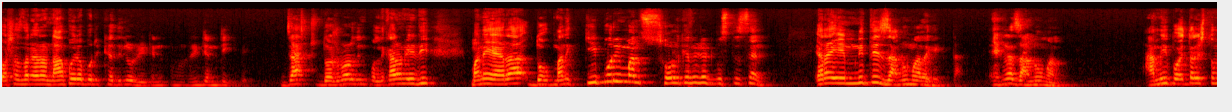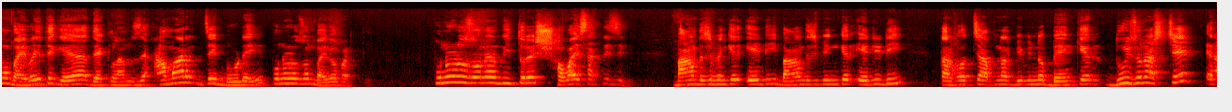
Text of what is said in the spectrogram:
দশ হাজার এরা না পড়ে পরীক্ষা দিলেও রিটেন রিটেন টিকবে। জাস্ট দশ বারো দিন পড়লে। কারণ এটি মানে এরা মানে কি পরিমাণ সোল ক্যান্ডিডেট বুঝতেছেন? এরা এমনিতেই জানুমাল এক একটা একটা জানুমাল আমি পঁয়তাল্লিশতম ভাইবাড়িতে গিয়ে দেখলাম যে আমার যে বোর্ডে পনেরো জন ভাইবা প্রার্থী। পনেরো জনের ভিতরে সবাই চাকরিজীবী। বাংলাদেশ ব্যাংকের এডি বাংলাদেশ ব্যাংকের এডিডি তারপর হচ্ছে আপনার বিভিন্ন ব্যাংকের দুইজন আসছে, এর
